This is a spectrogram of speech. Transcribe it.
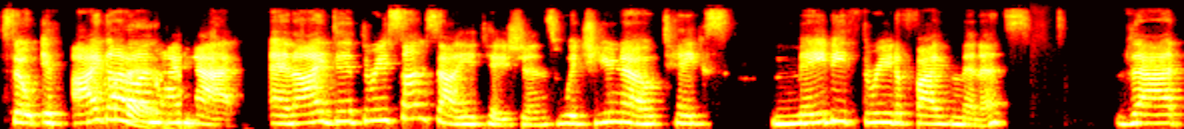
So if I got on my mat and I did three sun salutations, which you know takes maybe three to five minutes, that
